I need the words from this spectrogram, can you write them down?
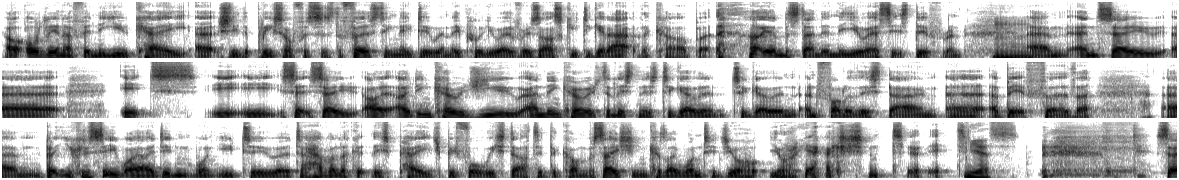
Uh, oddly enough, in the UK, actually, the police officers, the first thing they do when they pull you over is ask you to get out of the car. But I understand in the US it's different, mm. um, and so uh, it's it, it, so, so I, would encourage you and encourage the listeners to go and to go and, and follow this down uh, a bit further. Um, but you can see why I didn't want you to uh, to have a look at this page before we started the conversation because I wanted your your reaction to it. Yes. So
